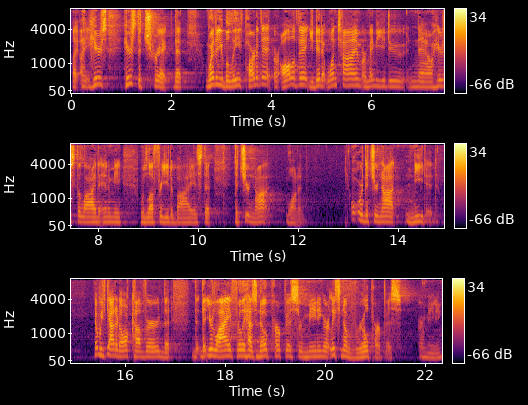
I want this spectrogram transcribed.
Like, like, here's, here's the trick that whether you believe part of it or all of it, you did it one time or maybe you do now, here's the lie the enemy would love for you to buy is that, that you're not wanted or, that you're not needed. That we've got it all covered, that, that your life really has no purpose or meaning, or at least no real purpose or meaning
